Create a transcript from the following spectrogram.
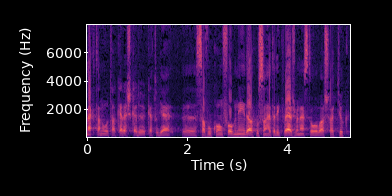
megtanulta a kereskedőket ugye szavukon fogni, de a 27. versben ezt olvashatjuk,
